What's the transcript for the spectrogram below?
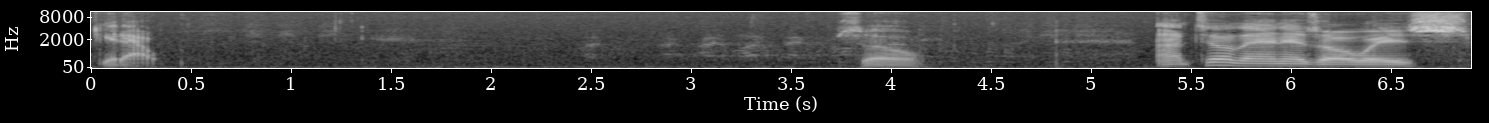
get out. So, until then, as always,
